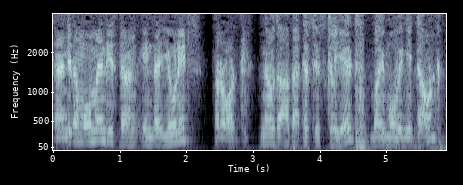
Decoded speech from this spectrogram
And the movement is done in the units rod. Now the abacus is cleared by moving it down.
